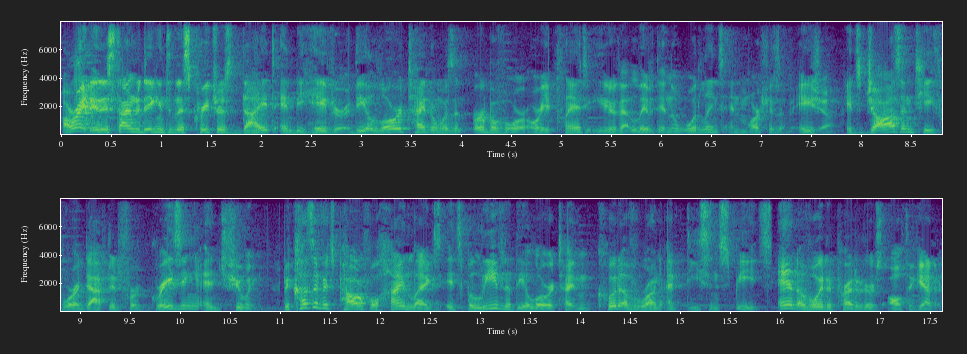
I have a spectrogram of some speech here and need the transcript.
All right, it is time to dig into this creature's diet and behavior. The Olorotitan was an herbivore or a plant eater that lived in the woodlands and marshes of Asia. Its jaws and teeth were adapted for grazing and chewing. Because of its powerful hind legs, it's believed that the Olorotitan could have run at decent speeds and avoided predators altogether.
